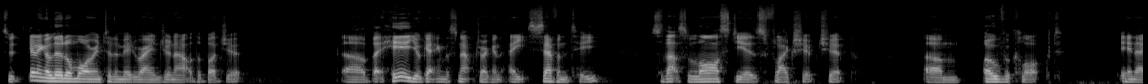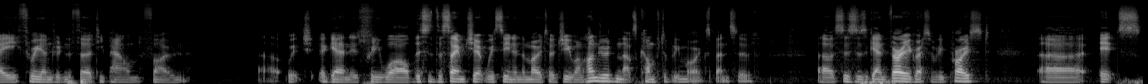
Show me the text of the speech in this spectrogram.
So it's getting a little more into the mid range and out of the budget. Uh, but here you're getting the Snapdragon 870. So that's last year's flagship chip um, overclocked in a 330 pound phone, uh, which again is pretty wild. This is the same chip we've seen in the Moto G100, and that's comfortably more expensive. Uh, so this is again very aggressively priced. Uh, it's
